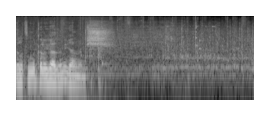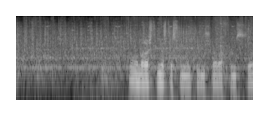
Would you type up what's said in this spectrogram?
Yalıtımlı karo geldi mi? Gelmemiş. Tamam araştırma istasyonunu kurmuşlar. Aferin size.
